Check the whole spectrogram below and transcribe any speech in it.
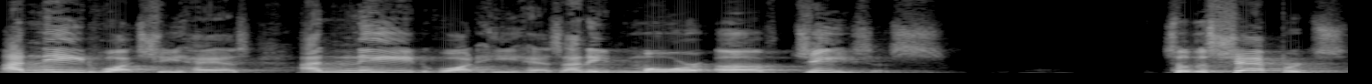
I need what she has. I need what he has. I need more of Jesus. So the shepherds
